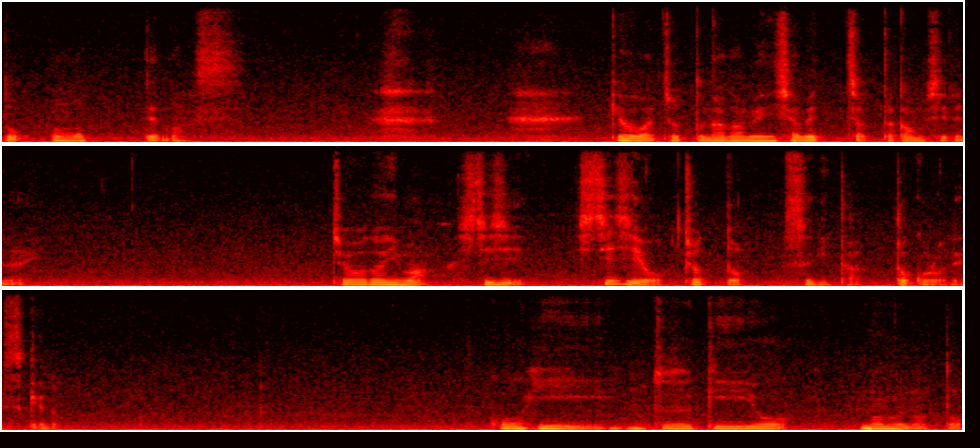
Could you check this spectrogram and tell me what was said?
と思ってます。今日はちょっと長めに喋っちゃったかもしれない。ちょうど今7時7時をちょっと過ぎたところですけど。コーヒーの続きを飲むのと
